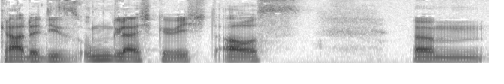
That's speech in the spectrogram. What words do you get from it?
gerade dieses Ungleichgewicht aus ähm,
